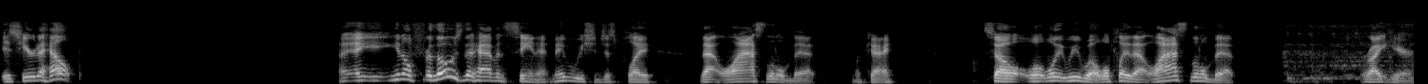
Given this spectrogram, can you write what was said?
is here to help. I, you know, for those that haven't seen it, maybe we should just play that last little bit, okay? So we, we will. We'll play that last little bit right here.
